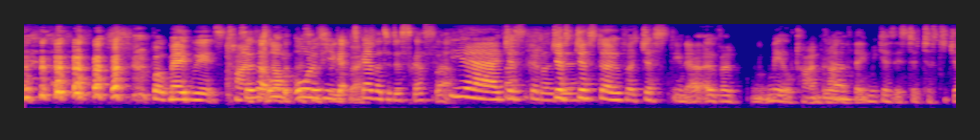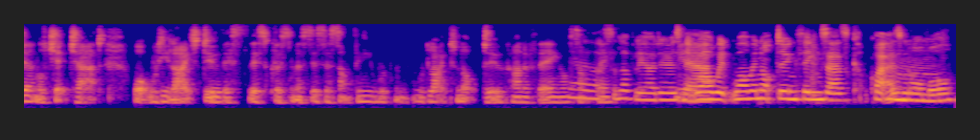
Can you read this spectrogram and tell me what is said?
it. but maybe it's time so for that all, all of you get refresh. together to discuss that. Yeah, just a good idea. just just over just you know over mealtime kind Yeah. of thing. We just it's just, a general chit chat. What would you like to do this this Christmas? Is there something you would would like to not do kind of thing or yeah, something? that's a lovely idea, isn't it? Yeah. While we while we're not doing things as quite as Mm, normal,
